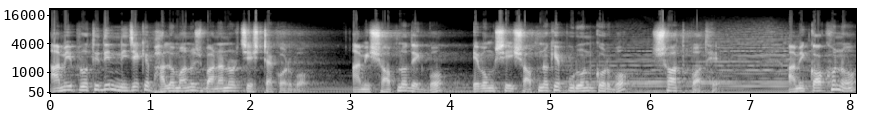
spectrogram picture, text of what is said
আমি প্রতিদিন নিজেকে ভালো মানুষ বানানোর চেষ্টা করব। আমি স্বপ্ন দেখব এবং সেই স্বপ্নকে পূরণ করব সৎ পথে। আমি কখনো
